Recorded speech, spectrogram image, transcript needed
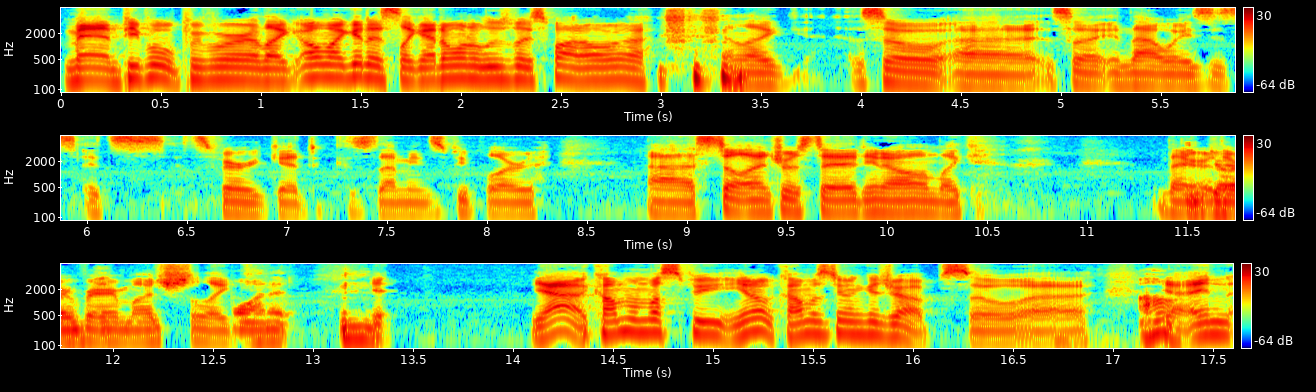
man, people people are like, oh my goodness, like I don't want to lose my spot, oh, uh," and like so uh, so in that ways it's it's it's very good because that means people are uh, still interested, you know, and like they're they're very it. much like want it yeah, Combo must be you know Combo's doing a good job. So uh, Oh, yeah, and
